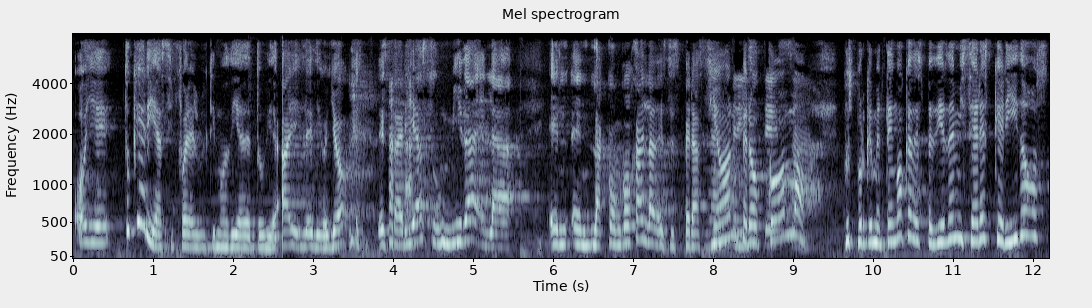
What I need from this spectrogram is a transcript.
oye, ¿tú qué harías si fuera el último día de tu vida? Ay, le digo yo, estaría sumida en la, en, la congoja, en la desesperación, pero ¿cómo? Pues porque me tengo que despedir de mis seres queridos,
